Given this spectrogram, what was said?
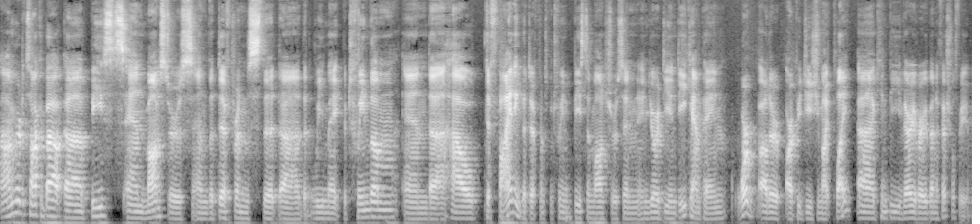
I'm here to talk about uh, beasts and monsters and the difference that uh, that we make between them, and uh, how defining the difference between beasts and monsters in, in your D and D campaign or other RPGs you might play uh, can be very very beneficial for you.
